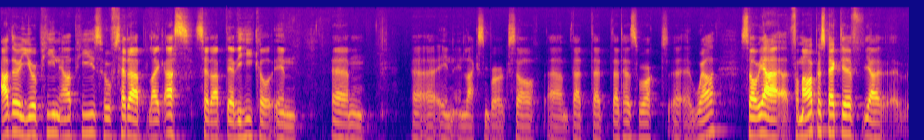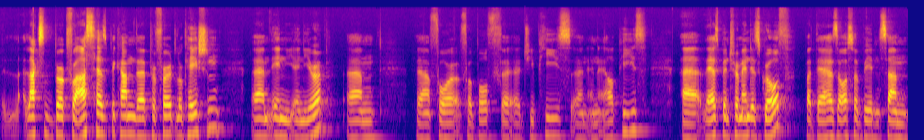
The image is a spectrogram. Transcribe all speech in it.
other European LPs who've set up, like us, set up their vehicle in, um, uh, in, in Luxembourg. So um, that, that, that has worked well. So yeah, from our perspective, yeah, Luxembourg for us has become the preferred location um, in, in Europe um, for, for both uh, GPs and, and LPs. Uh, there's been tremendous growth, but there has also been some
